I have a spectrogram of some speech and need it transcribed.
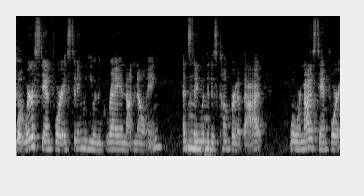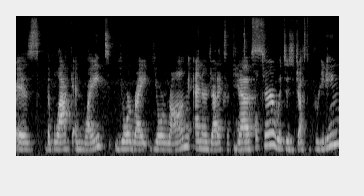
what we're stand for is sitting with you in the gray and not knowing and sitting with the Mhm. discomfort of that what we're not a stand for is the black and white you're right you're wrong energetics of cancel Yes. culture which is just breeding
